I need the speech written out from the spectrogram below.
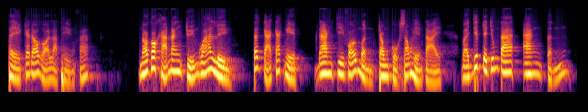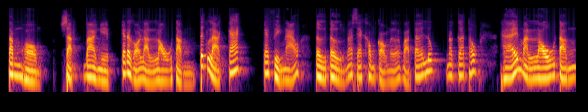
Thì cái đó gọi là thiện pháp. Nó có khả năng chuyển hóa liền tất cả các nghiệp đang chi phối mình trong cuộc sống hiện tại và giúp cho chúng ta an tĩnh tâm hồn, sạch ba nghiệp. Cái đó gọi là lậu tận, tức là các cái phiền não từ từ nó sẽ không còn nữa và tới lúc nó kết thúc thể mà lậu tận,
